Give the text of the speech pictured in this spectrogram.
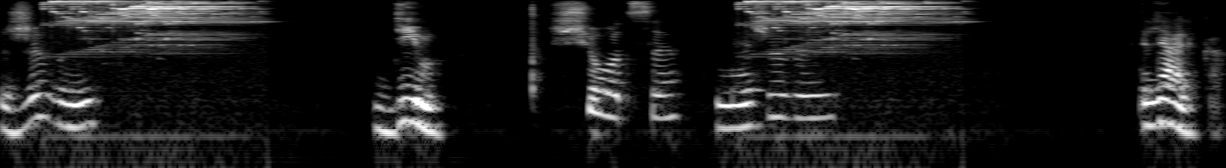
живий? Дім. Що це неживий? Лялька.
